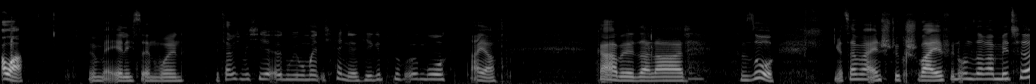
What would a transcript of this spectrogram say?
aua, wenn wir ehrlich sein wollen. Jetzt habe ich mich hier irgendwie, Moment, ich hänge. Hier gibt es noch irgendwo, ah ja, Kabelsalat. So, jetzt haben wir ein Stück Schweif in unserer Mitte.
